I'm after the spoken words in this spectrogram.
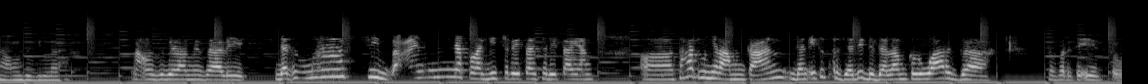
Nauzubillah. Nauzubillah min zalik. Dan masih banyak lagi cerita-cerita yang uh, sangat menyeramkan dan itu terjadi di dalam keluarga seperti itu.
